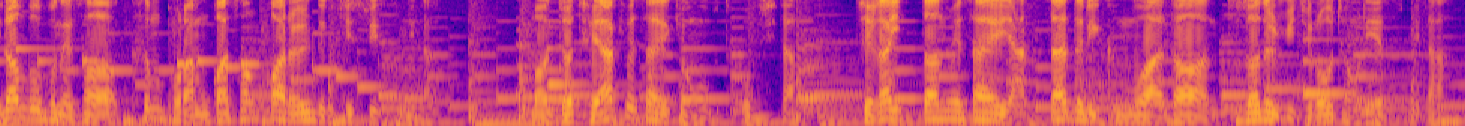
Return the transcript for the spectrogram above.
이런 부분에서 큰 보람과 성과를 느낄 수 있습니다. 먼저 제약회사의 경우부터 봅시다. 제가 있던 회사의 약사들이 근무하던 부서들 위주로 정리했습니다.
